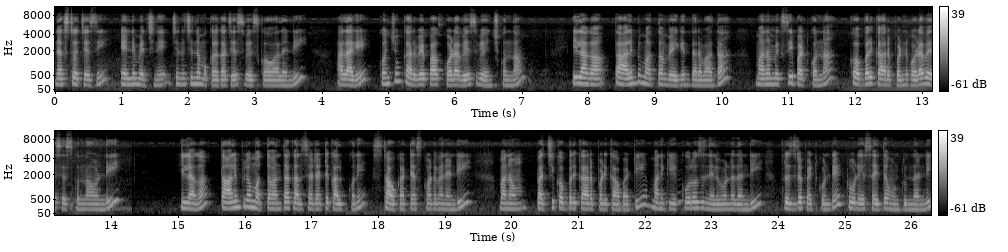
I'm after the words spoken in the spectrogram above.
నెక్స్ట్ వచ్చేసి ఎండుమిర్చిని చిన్న చిన్న ముక్కలుగా చేసి వేసుకోవాలండి. అలాగే కొంచెం కరివేపాకు కూడా వేసి వేయించుకుందాం. ఇలాగా తాలింపు మొత్తం వేగిన తర్వాత మనం మిక్సీ పట్టుకున్న కొబ్బరి కారపొడిని కూడా వేసేసుకుందామండి. ఇలాగా తాలింపులో మొత్తం అంతా కలిసేటట్టు కలుపుకొని స్టవ్ కట్టేసుకోవడమేనండి. మనం పచ్చి కొబ్బరి కారపొడి కాబట్టి మనకి ఎక్కువ రోజులు నిల్వ ఉండదండి. ఫ్రిడ్జ్లో పెట్టుకుంటే టూ డేస్ అయితే ఉంటుందండి.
